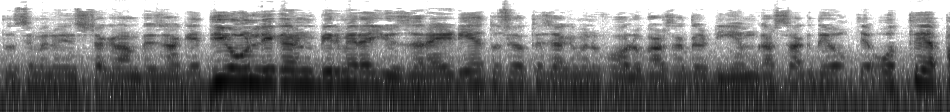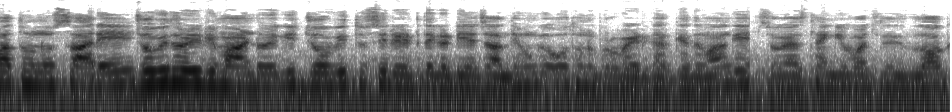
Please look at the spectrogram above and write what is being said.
ਤੁਸੀਂ ਮੈਨੂੰ ਇੰਸਟਾਗ੍ਰam ਤੇ ਜਾ ਕੇ ਦੀ ਓਨਲੀ ਕਰਨਵੀਰ ਮੇਰਾ ਯੂਜ਼ਰ ਆਈਡੀ ਹੈ ਤੁਸੀਂ ਉੱਥੇ ਜਾ ਕੇ ਮੈਨੂੰ ਫੋਲੋ ਕਰ ਸਕਦੇ ਹੋ ਡੀਐਮ ਕਰ ਸਕਦੇ ਹੋ ਤੇ ਉੱਥੇ ਆਪਾਂ ਤੁਹਾਨੂੰ ਸਾਰੇ ਜੋ ਵੀ ਤੁਹਾਡੀ ਡਿਮਾਂਡ ਹੋਏਗੀ ਜੋ ਵੀ ਤੁਸੀਂ ਰੇਟ ਤੇ ਗੱਡੀਆਂ ਚਾਹੁੰਦੇ ਹੋਗੇ ਉਹ ਤੁਹਾਨੂੰ ਪ੍ਰੋਵਾਈਡ ਕਰਕੇ ਦੇਵਾਂਗੇ so guys thank you watching this vlog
